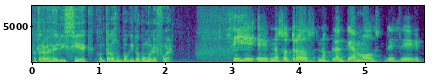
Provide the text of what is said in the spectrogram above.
a través del ICIEC. Contanos un poquito cómo le fue. Sí, eh, nosotros nos planteamos desde,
